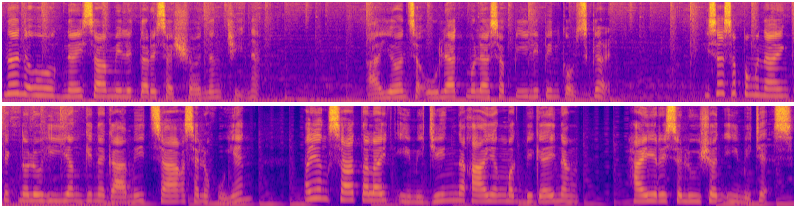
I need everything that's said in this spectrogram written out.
na nauugnay sa militarisasyon ng China. Ayon sa ulat mula sa Philippine Coast Guard, isa sa pangunahing teknolohiyang ginagamit sa kasalukuyan ay ang satellite imaging na kayang magbigay ng high-resolution images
